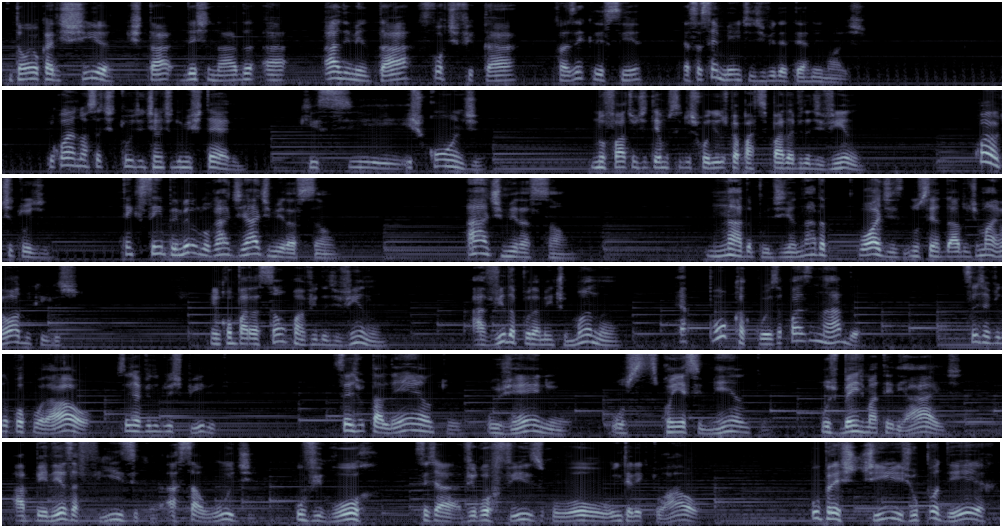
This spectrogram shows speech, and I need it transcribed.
Então a Eucaristia está destinada a alimentar, fortificar, fazer crescer essa semente de vida eterna em nós. E qual é a nossa atitude diante do mistério que se esconde no fato de termos sido escolhidos para participar da vida divina? Qual é a atitude? Tem que ser, em primeiro lugar, de admiração admiração. Nada podia, nada pode nos ser dado de maior do que isso. Em comparação com a vida divina, a vida puramente humana é pouca coisa, quase nada. Seja a vida corporal, seja a vida do espírito, seja o talento, o gênio, o conhecimento, os bens materiais, a beleza física, a saúde, o vigor, seja vigor físico ou intelectual, o prestígio, o poder.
